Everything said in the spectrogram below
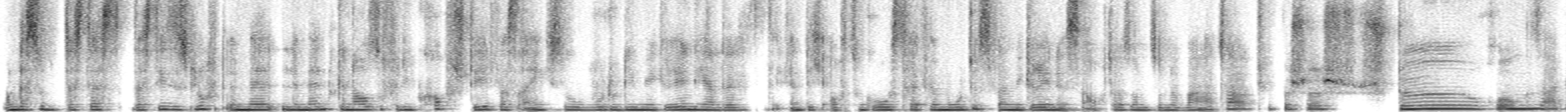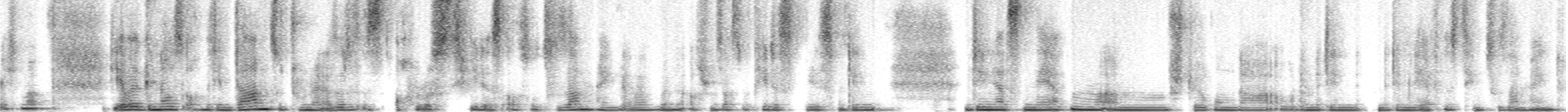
Und dass du, dass, dass, dass dieses Luftelement genauso für den Kopf steht, was eigentlich so, wo du die Migräne ja letztendlich auch zum Großteil vermutest, weil Migräne ist auch da so, so eine Vata-typische Störung, sage ich mal, die aber genauso auch mit dem Darm zu tun hat. Also das ist auch lustig, wie das auch so zusammenhängt. Aber wenn du auch schon sagst, okay, das, wie das mit den, mit den ganzen Nervenstörungen da oder mit, den, mit dem Nervensystem zusammenhängt.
